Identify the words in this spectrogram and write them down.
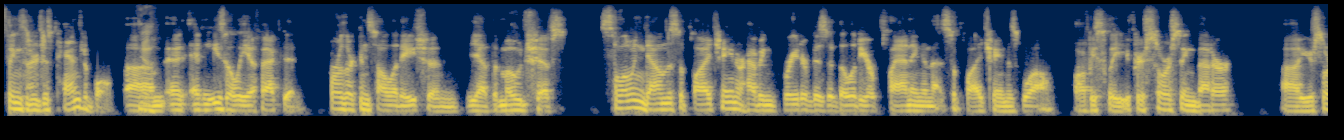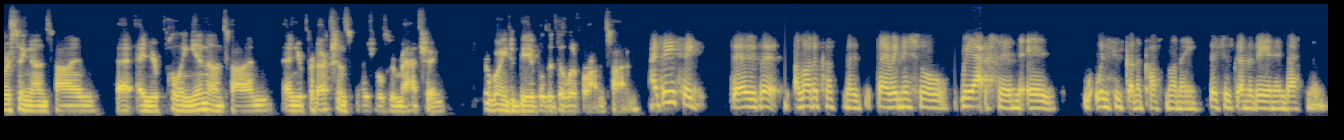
things that are just tangible um, yeah. and, and, easily affected. Further consolidation, yeah, the mode shifts, slowing down the supply chain or having greater visibility or planning in that supply chain as well. Obviously, if you're sourcing better, uh, you're sourcing on time and you're pulling in on time and your production schedules are matching, you're going to be able to deliver on time. I do think though that a lot of customers, their initial reaction is well, this is going to cost money. This is going to be an investment.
